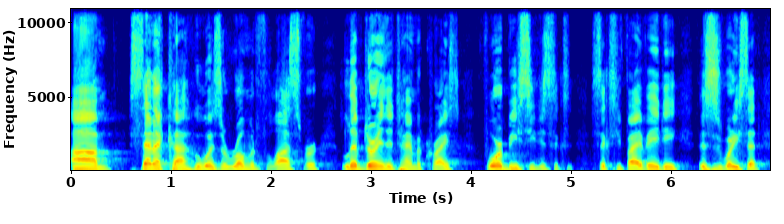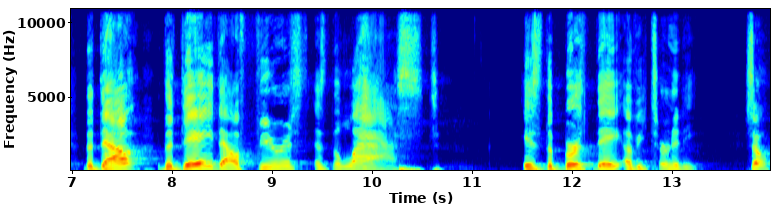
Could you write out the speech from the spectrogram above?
Um, Seneca, who was a Roman philosopher, lived during the time of Christ, 4 BC to 65 AD. This is what he said The, doubt, the day thou fearest as the last is the birthday of eternity. So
